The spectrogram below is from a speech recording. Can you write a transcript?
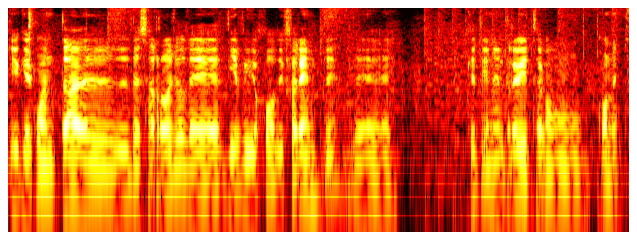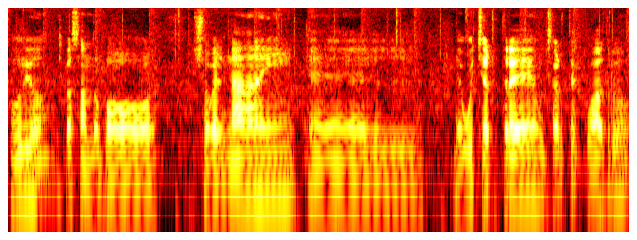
y que cuenta el desarrollo de 10 videojuegos diferentes, de, que tiene entrevistas con, con, estudios, pasando por Shovel Knight, el The Witcher 3, Uncharted 4,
